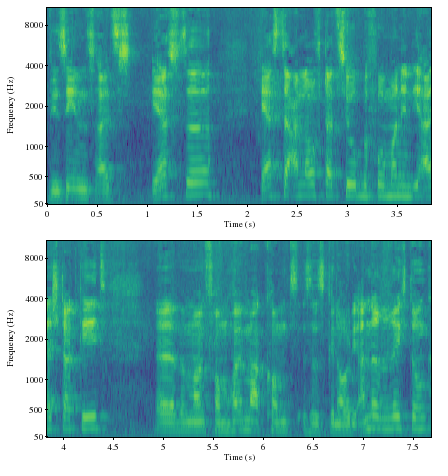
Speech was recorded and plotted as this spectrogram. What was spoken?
wir sehen es als erste, erste Anlaufstation, bevor man in die Altstadt geht. Äh, wenn man vom Heumarkt kommt, ist es genau die andere Richtung.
